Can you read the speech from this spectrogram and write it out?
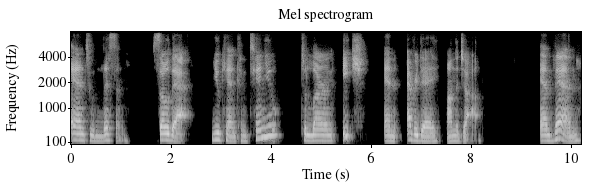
and to listen so that you can continue to learn each and every day on the job. And then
